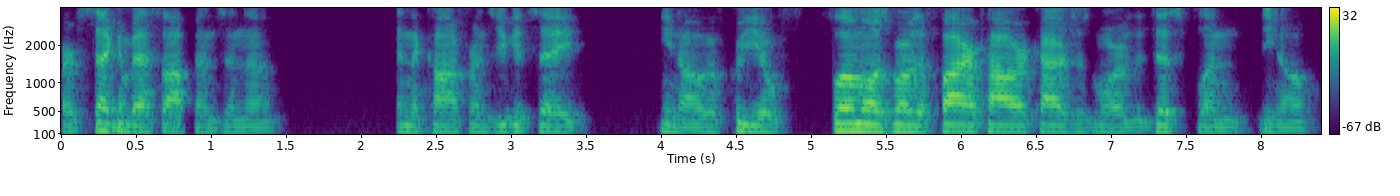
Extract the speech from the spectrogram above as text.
or second best offense in the in the conference. You could say, you know, if you know, Flomo is more of the firepower, Kyler's is more of the discipline, you know,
